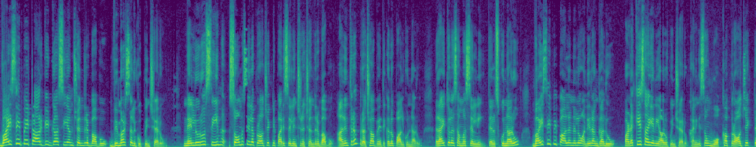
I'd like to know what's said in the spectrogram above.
వైసీపీ టార్గెట్గా సీఎం చంద్రబాబు విమర్శలు గుప్పించారు. నెల్లూరు సీమ సోమశీల ప్రాజెక్ట్ని పరిశీలించిన చంద్రబాబు అనంతరం ప్రజావేదికలో పాల్గొన్నారు. రైతుల సమస్యల్ని తెలుసుకున్నారు. వైసీపీ పాలనలో అన్ని రంగాలు పడకేశాయని ఆరోపించారు. కనీసం ఒక్క ప్రాజెక్ట్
